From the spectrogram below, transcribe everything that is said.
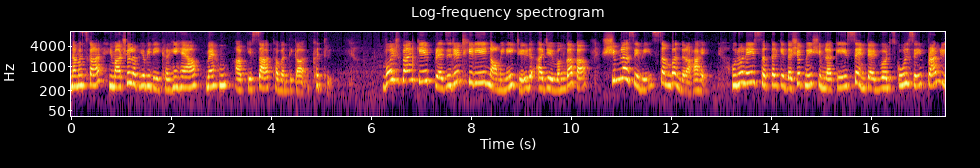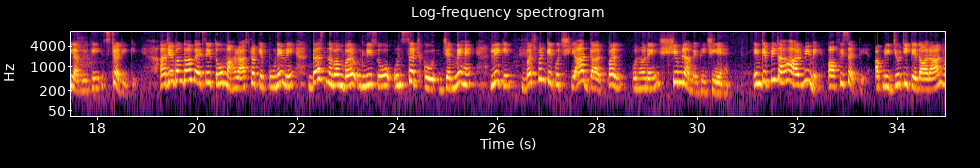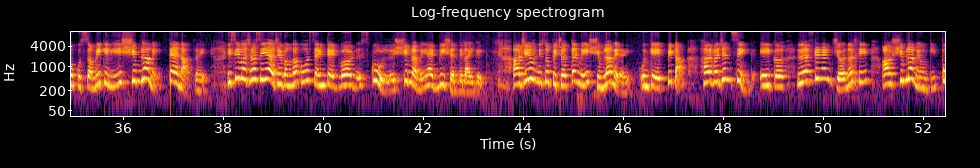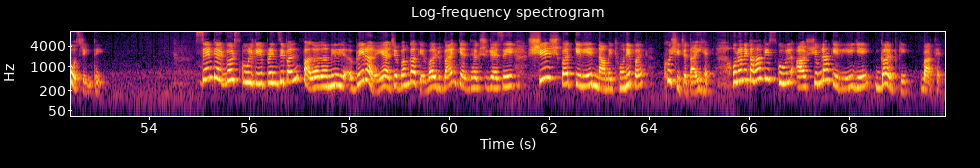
नमस्कार, हिमाचल अभी अभी देख रहे हैं आप। मैं हूँ आपके साथ अवंतिका खत्री। वर्ल्ड बैंक के प्रेसिडेंट के लिए नॉमिनेटेड अजय वंगा का शिमला से भी संबंध रहा है। उन्होंने सत्तर के दशक में शिमला के सेंट एडवर्ड स्कूल से प्राइमरी लेवल की स्टडी की। अजय बंगा वैसे तो महाराष्ट्र के पुणे में 10 नवंबर उन्नीस सौ उनसठ को जन्मे हैं, लेकिन बचपन के कुछ यादगार पल उन्होंने शिमला में भी जिए हैं। इनके पिता आर्मी में ऑफिसर थे। अपनी ड्यूटी के दौरान वो कुछ समय के लिए शिमला में तैनात रहे। इसी वजह से अजय बंगा को सेंट एडवर्ड स्कूल शिमला में एडमिशन दिलाई गई। अजय 1975 में शिमला में रहे। उनके पिता हरभजन सिंह एक लेफ्टिनेंट जनरल थे और शिमला में उनकी पोस्टिंग थी। सेंट एडवर्ड स्कूल के प्रिंसिपल फादर अनिल बेरा ने अजय बंगा के वर्ल्ड बैंक के अध्यक्ष जैसे शीर्ष पद के लिए नामित होने पर खुशी जताई है। उन्होंने कहा कि स्कूल आज शिमला के लिए ये गर्व की बात है।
